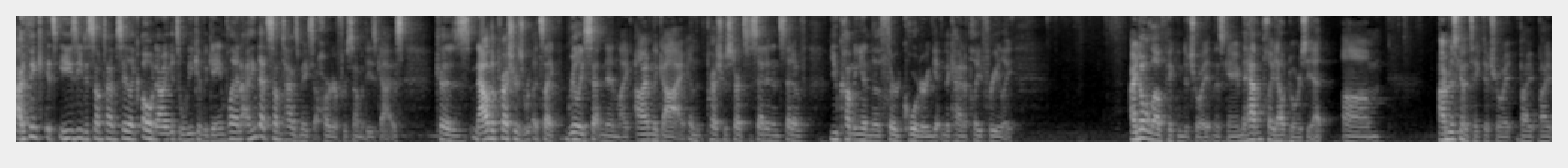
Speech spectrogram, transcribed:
I think it's easy to sometimes say like, "Oh, now I get a week of a game plan." I think that sometimes makes it harder for some of these guys because now the pressure's it's like really setting in. Like I'm the guy, and the pressure starts to set in instead of you coming in the third quarter and getting to kind of play freely. I don't love picking Detroit in this game. They haven't played outdoors yet. Um, I'm just going to take Detroit by by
